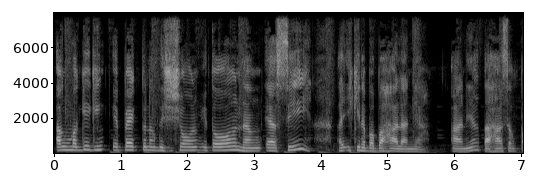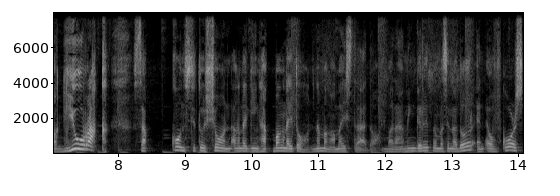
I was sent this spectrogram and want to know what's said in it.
ang magiging epekto ng desisyon ito ng SC ay ikinababahala niya Anya, tahasang pagyurak sa konstitusyon ang naging hakbang na ito ng mga maestrado. Maraming galit ng mga senador and of course,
